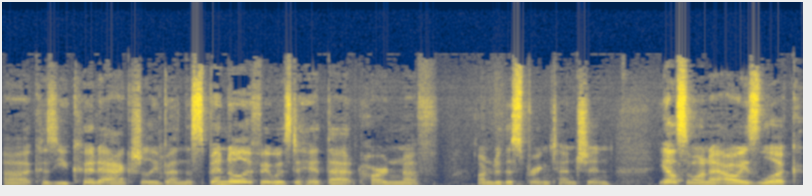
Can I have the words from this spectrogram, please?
because uh, you could actually bend the spindle if it was to hit that hard enough under the spring tension. You also want to always look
